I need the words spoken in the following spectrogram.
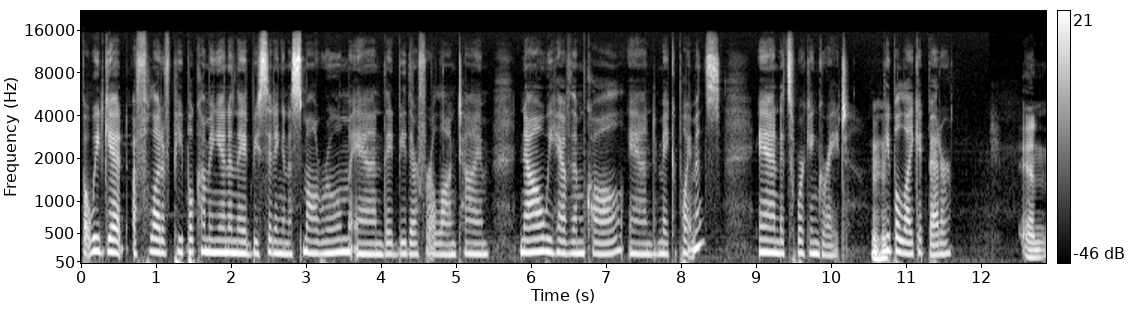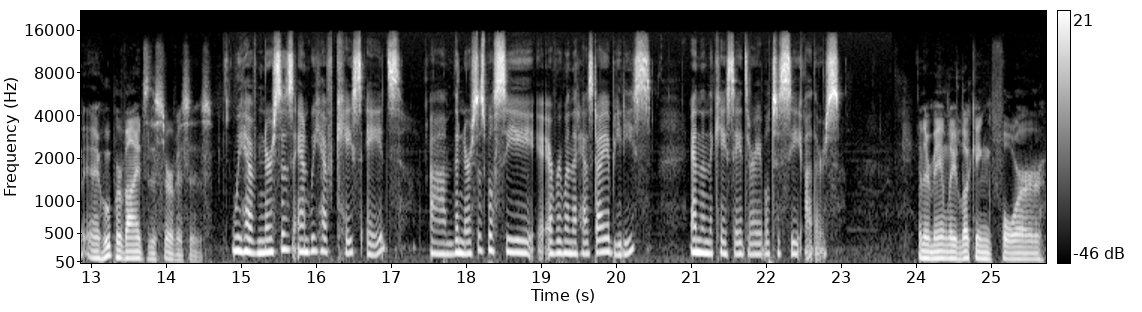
but we'd get a flood of people coming in and they'd be sitting in a small room and they'd be there for a long time. Now we have them call and make appointments, and it's working great. Mm-hmm. People like it better. And uh, who provides the services? We have nurses and we have case aides. Um, the nurses will see everyone that has diabetes, and then the case aides are able to see others and they're mainly looking for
